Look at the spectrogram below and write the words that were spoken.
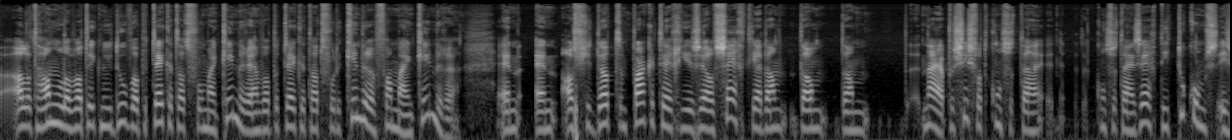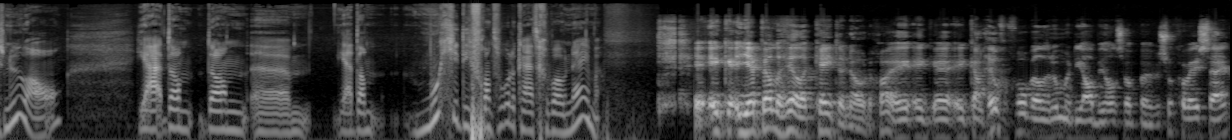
al het handelen wat ik nu doe, wat betekent dat voor mijn kinderen en wat betekent dat voor de kinderen van mijn kinderen? En, en als je dat een paar keer tegen jezelf zegt, ja, dan, dan, dan nou ja, precies wat Constantijn, Constantijn zegt, die toekomst is nu al. Ja, dan, dan, ehm, ja, dan moet je die verantwoordelijkheid gewoon nemen. Ik, je hebt wel de hele keten nodig. Hoor. Ik, ik, eh, kan heel veel voorbeelden noemen die al bij ons op eh, bezoek geweest zijn.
